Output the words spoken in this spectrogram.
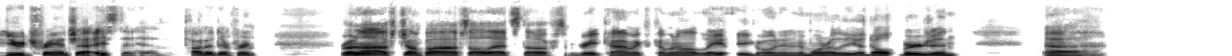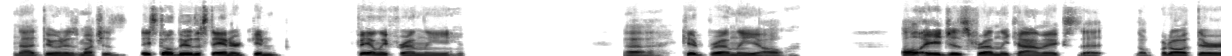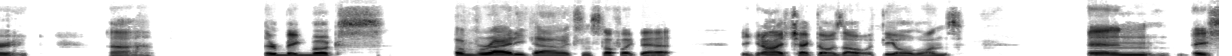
Huge franchise that has a ton of different runoffs, jump offs, all that stuff. Some great comics coming out lately, going into more of the adult version. Uh, not doing as much as they still do the standard kid, family friendly, uh, kid friendly, all all ages friendly comics that they'll put out their uh, their big books of variety comics and stuff like that. You can always check those out with the old ones. And they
